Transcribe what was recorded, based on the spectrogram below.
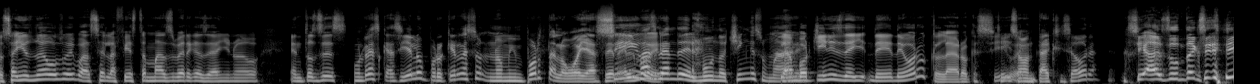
Los años nuevos, güey, va a ser la fiesta más vergas de año nuevo. Entonces. Un rascacielo, ¿por qué razón? No me importa, lo voy a hacer. el más grande del mundo, chingue su madre. ¿Lamborghinis de, de, de oro? Claro que sí. Sí, son taxis ahora. Sí, ah, son taxis, sí,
